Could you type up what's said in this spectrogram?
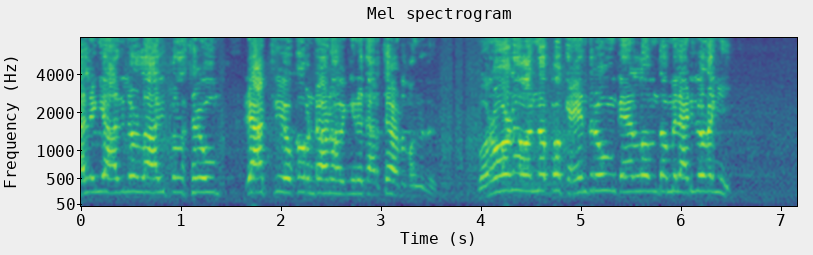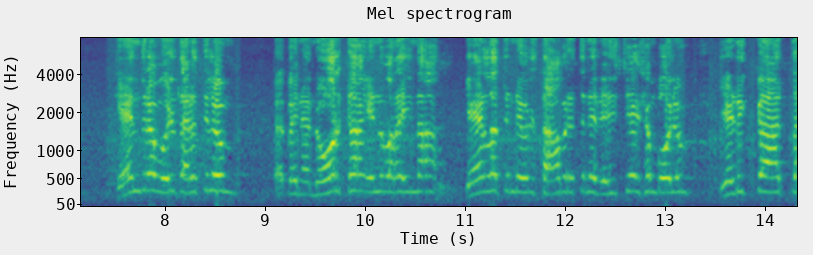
അല്ലെങ്കിൽ അതിലുള്ള അതിപ്രസരവും രാഷ്ട്രീയവും ഒക്കെ കൊണ്ടാണോ ഇങ്ങനെ ചർച്ച നടന്നത് കൊറോണ വന്നപ്പോ കേന്ദ്രവും കേരളവും തമ്മിൽ അടി തുടങ്ങി. കേന്ദ്രം ഒരു തരത്തിലും പിന്നെ നോർക്ക എന്ന് പറയുന്ന കേരളത്തിന്റെ ഒരു സ്ഥാപനത്തിന്റെ രജിസ്ട്രേഷൻ പോലും എടുക്കാത്ത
